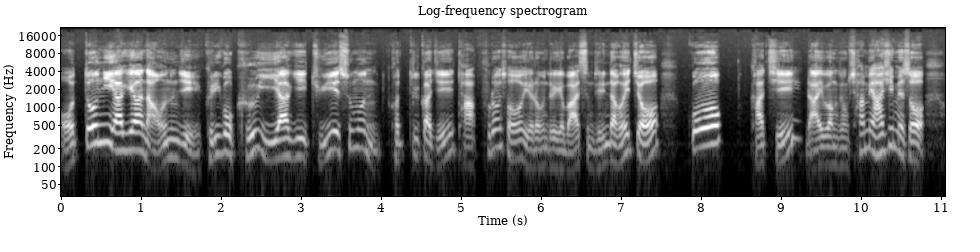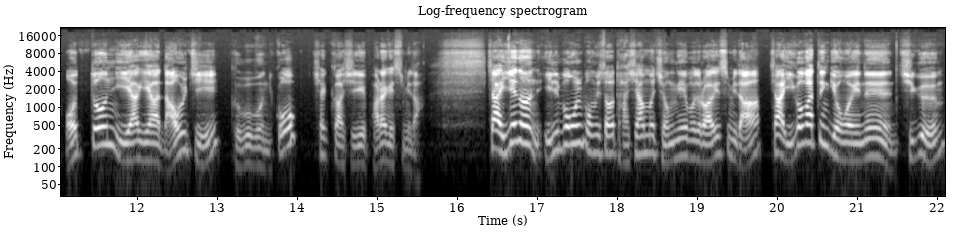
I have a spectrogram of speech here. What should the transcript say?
어떤 이야기가 나오는지 그리고 그 이야기 뒤에 숨은 것들까지 다 풀어서 여러분들에게 말씀드린다고 했죠. 꼭 같이 라이브 방송 참여하시면서 어떤 이야기가 나올지 그 부분 꼭 체크하시기 바라겠습니다. 자, 이제는 일봉을 보면서 다시 한번 정리해 보도록 하겠습니다. 자, 이거 같은 경우에는 지금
